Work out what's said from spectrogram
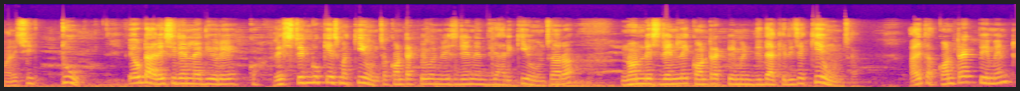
भनेपछि टु एउटा रेसिडेन्टलाई दियो रे। रेसिडेन्टको केसमा के हुन्छ? कन्ट्र्याक्ट पेमेन्ट रेसिडेन्टले दिँदाखेरि के हुन्छ र नन रेसिडेन्टले कन्ट्र्याक्ट पेमेन्ट दिँदाखेरि चाहिँ के हुन्छ? है त कन्ट्र्याक्ट पेमेन्ट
